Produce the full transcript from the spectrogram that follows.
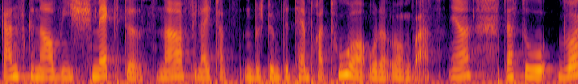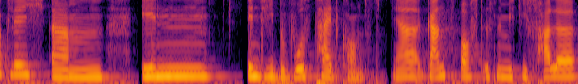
ganz genau, wie schmeckt es. Na? Vielleicht hat es eine bestimmte Temperatur oder irgendwas. Ja? Dass du wirklich ähm, in in die Bewusstheit kommst. Ja, ganz oft ist nämlich die Falle,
